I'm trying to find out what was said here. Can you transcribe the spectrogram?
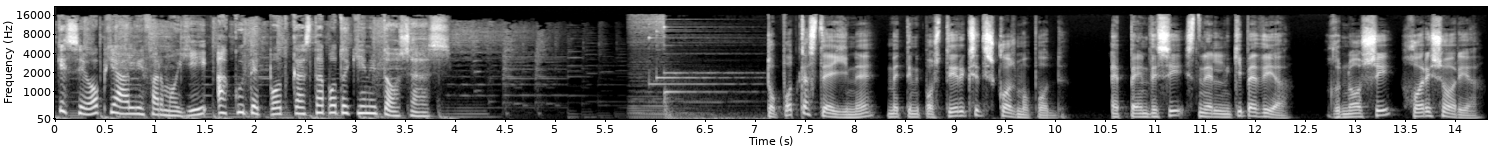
και σε όποια άλλη εφαρμογή ακούτε podcast από το κινητό σας. Το podcast έγινε με την υποστήριξη της Cosmopod. Επένδυση στην ελληνική παιδεία. Γνώση χωρίς όρια.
